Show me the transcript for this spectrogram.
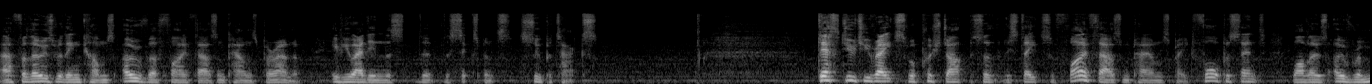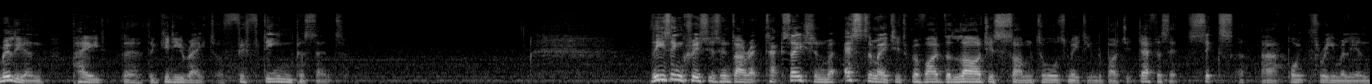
uh, for those with incomes over £5,000 per annum, if you add in the, the, the sixpence super tax. Death duty rates were pushed up so that the estates of £5,000 paid 4%, while those over a million paid the, the giddy rate of 15%. These increases in direct taxation were estimated to provide the largest sum towards meeting the budget deficit, £6.3 million.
